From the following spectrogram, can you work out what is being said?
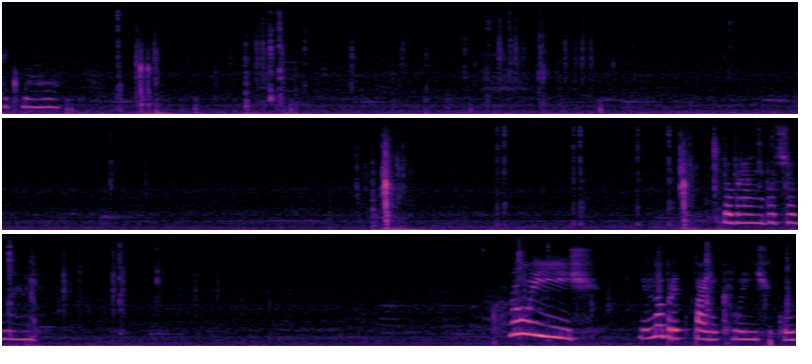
Tak mało. Dobra, niepotrzebne mi. Króliś! Dzień dobry, panie króliśku.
